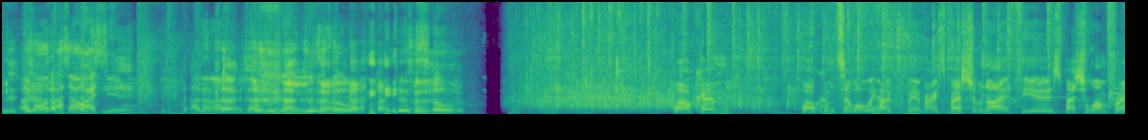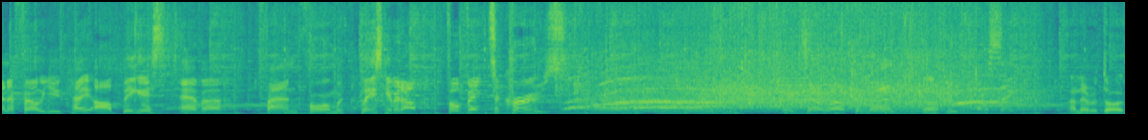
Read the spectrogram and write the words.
That's how, that's how I see it. I don't know. this is over. This is over. Welcome. Welcome to what we hope will be a very special night for you. Special one for NFL UK, our biggest ever fan forum. Please give it up for Victor Cruz. Victor, welcome, man. Thank you. Have a seat. I never thought,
